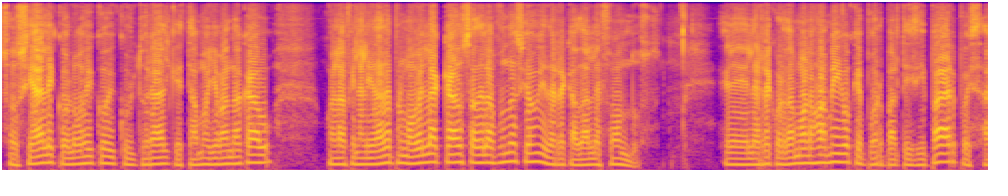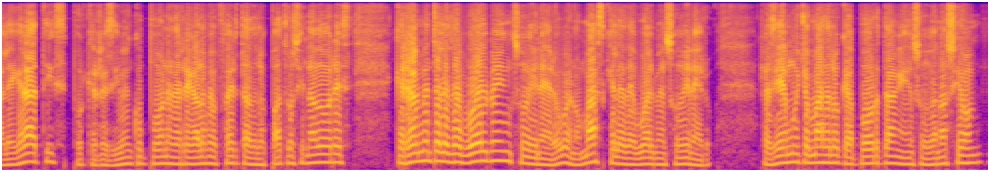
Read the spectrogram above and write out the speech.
social, ecológico y cultural que estamos llevando a cabo con la finalidad de promover la causa de la fundación y de recaudarle fondos. Eh, les recordamos a los amigos que por participar pues sale gratis porque reciben cupones de regalos y ofertas de los patrocinadores que realmente les devuelven su dinero, bueno, más que les devuelven su dinero. Reciben mucho más de lo que aportan en su donación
